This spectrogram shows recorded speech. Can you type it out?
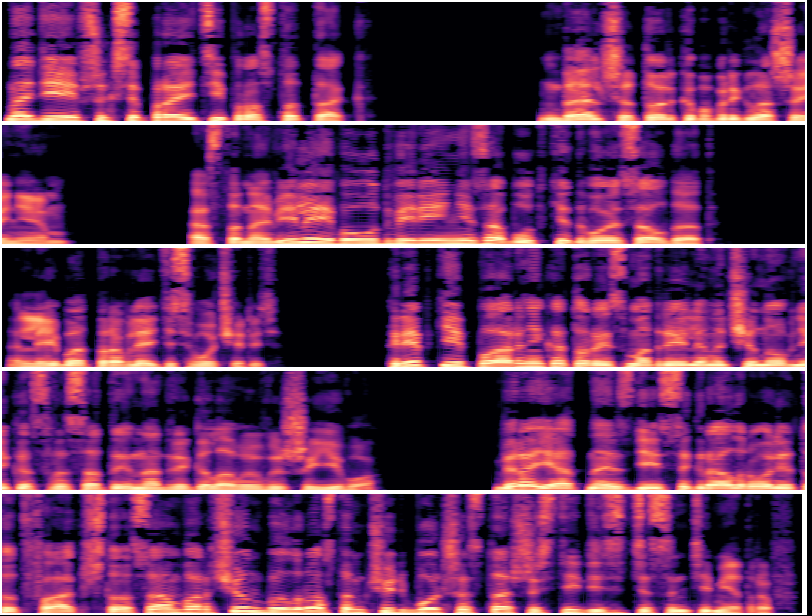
надеявшихся пройти просто так. Дальше только по приглашениям. Остановили его у дверей незабудки двое солдат. Либо отправляйтесь в очередь. Крепкие парни, которые смотрели на чиновника с высоты на две головы выше его. Вероятно, здесь сыграл роль и тот факт, что сам Ворчун был ростом чуть больше 160 сантиметров.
